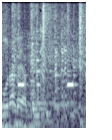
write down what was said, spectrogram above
पूरा गया।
